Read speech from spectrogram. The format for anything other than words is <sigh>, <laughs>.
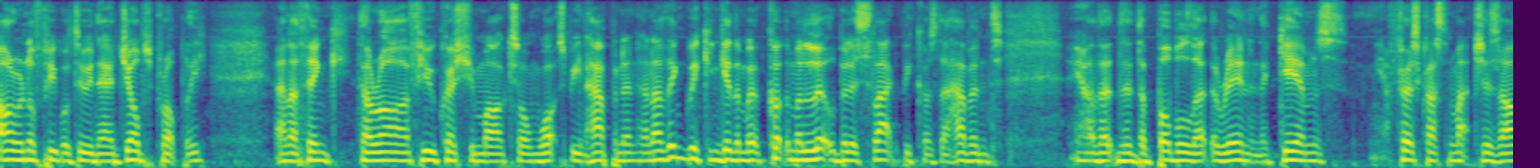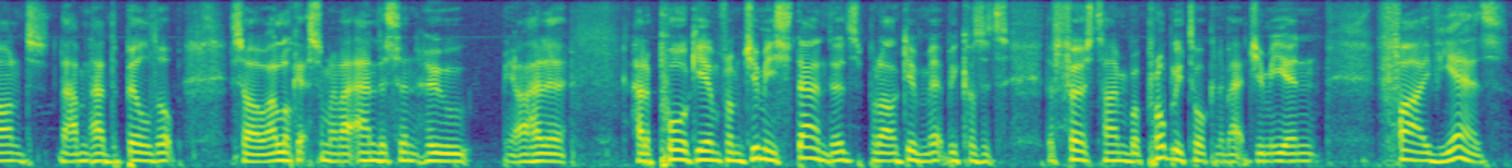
are enough people doing their jobs properly? And I think there are a few question marks on what's been happening. And I think we can give them a, cut them a little bit of slack because they haven't, you know, the, the, the bubble that they're in and the games. You know, first class matches aren't, they haven't had the build up. So I look at someone like Anderson who, you know, had a had a poor game from Jimmy's standards, but I'll give him it because it's the first time we're probably talking about Jimmy in five years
